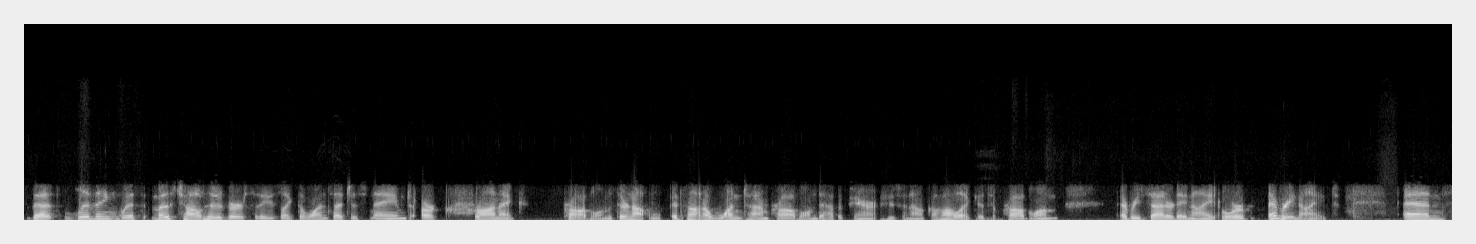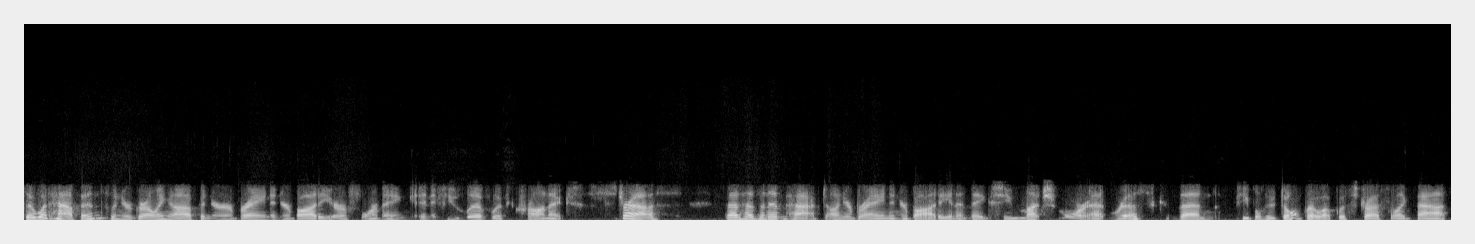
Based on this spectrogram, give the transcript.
that living with most childhood adversities, like the ones I just named, are chronic problems. They're not. It's not a one-time problem to have a parent who's an alcoholic. It's a problem every Saturday night or every night. And so, what happens when you're growing up and your brain and your body are forming, and if you live with chronic stress, that has an impact on your brain and your body, and it makes you much more at risk than people who don't grow up with stress like that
